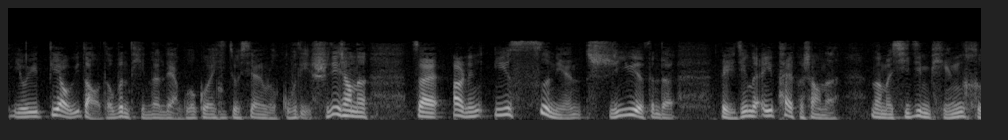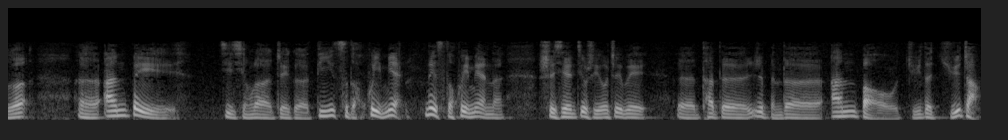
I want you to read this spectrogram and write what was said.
由于钓鱼岛的问题呢，两国关系就陷入了谷底。实际上呢。在二零一四年十一月份的北京的 APEC 上呢，那么习近平和呃安倍进行了这个第一次的会面。那次的会面呢，事先就是由这位呃他的日本的安保局的局长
